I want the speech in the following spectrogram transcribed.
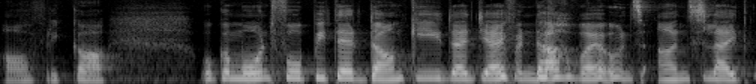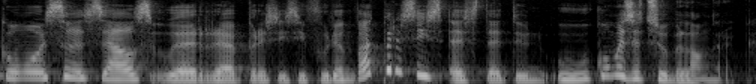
Afrika. Ook 'n mond vol Pieter, dankie dat jy vandag by ons aansluit. Kom ons gesels oor uh, presisie voeding. Wat presies is dit en hoekom is dit so belangrik?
